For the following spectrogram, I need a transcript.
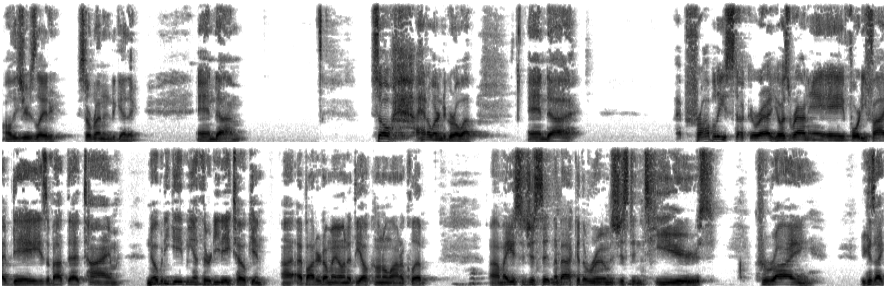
all these years later, still running together. And, um, so I had to learn to grow up and, uh, I probably stuck around, it was around AA 45 days about that time. Nobody gave me a 30 day token. I, I bought it on my own at the El Cajon Alano Club. Um, I used to just sit in the back of the rooms just in tears, crying because I,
